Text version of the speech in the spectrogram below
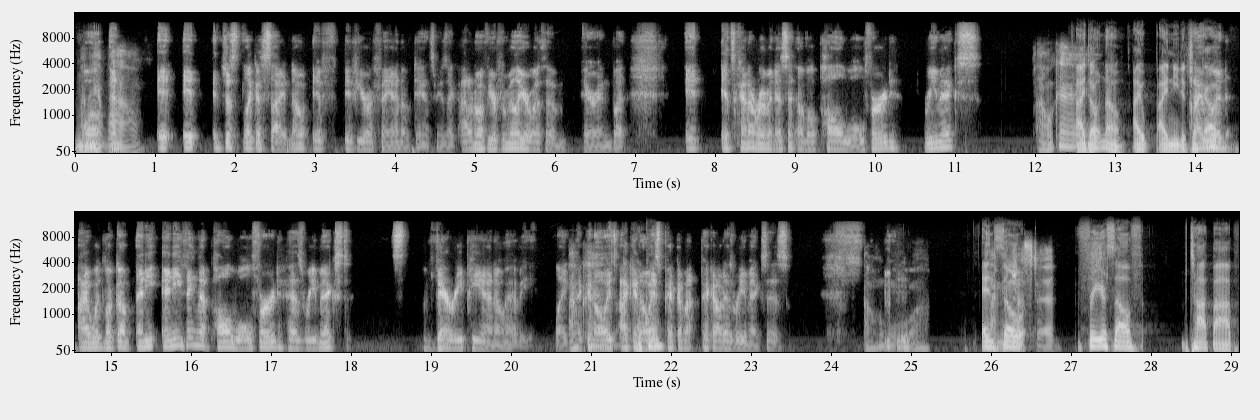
Mhm. I Well, mean, wow. It, it it just like a side note, if if you're a fan of dance music, I don't know if you're familiar with him, Ehren, but it it's kind of reminiscent of a Paul Woolford remix. Okay. I don't know. I I need to check I out. would I would look up any anything that Paul Woolford has remixed. It's very piano heavy. Like I can always I can Okay. always pick him up, pick out his remixes. Oh, and I'm so interested. for yourself, top bop.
